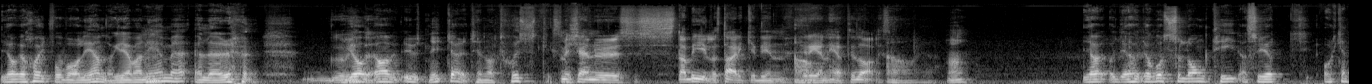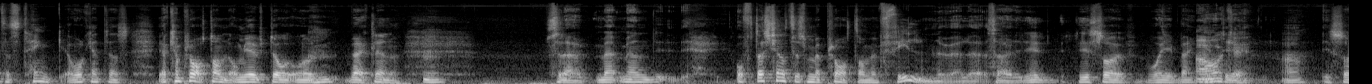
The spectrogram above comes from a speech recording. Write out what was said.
jag, jag har ju två val igen då. Gräva ner Mm. mig eller jag, jag utnyttjar det till något schysst. Liksom. Men känner du dig stabil och stark i din Ja. renhet idag? Liksom? Ja, ja. Ja. Jag, det, har- det har gått så lång tid. Alltså jag orkar inte ens tänka. Jag orkar inte ens... Jag kan prata om det om jag är ute och, och Mm. verkligen Mm. sådär. Men, men ofta känns det som jag pratar om en film nu. Eller så här. Det, det är så way back. Inte- okej. Ja. Det är så...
